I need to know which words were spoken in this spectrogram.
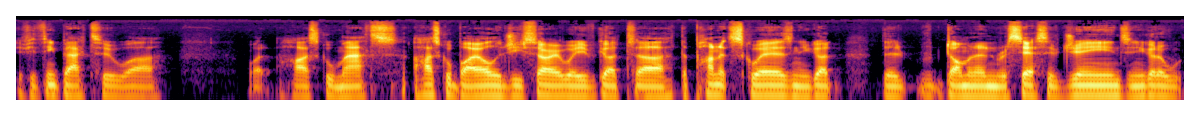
if you think back to uh, what high school maths, high school biology, sorry, where you've got uh, the Punnett squares and you've got the dominant and recessive genes, and you got to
